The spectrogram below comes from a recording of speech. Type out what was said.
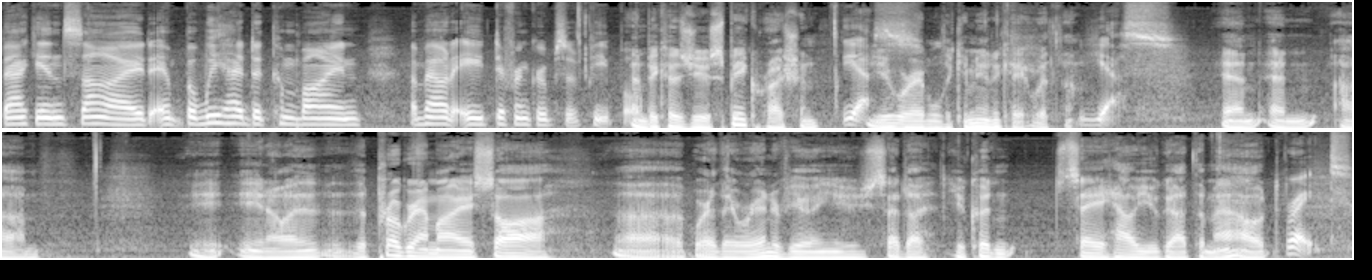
back inside and but we had to combine about 8 different groups of people. And because you speak Russian, Yes. you were able to communicate with them. yes. and and um, y- you know the program I saw uh, where they were interviewing you said uh, you couldn't say how you got them out Right.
